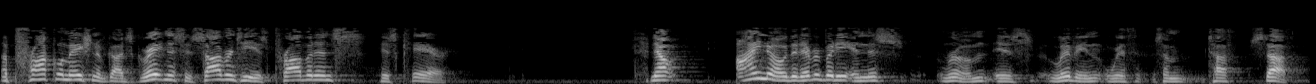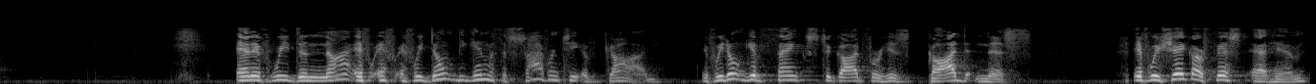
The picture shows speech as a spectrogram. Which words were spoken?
A proclamation of God's greatness, His sovereignty, His providence, His care. Now, I know that everybody in this room is living with some tough stuff. And if we deny, if, if, if we don't begin with the sovereignty of God, if we don't give thanks to God for His Godness, if we shake our fist at Him,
